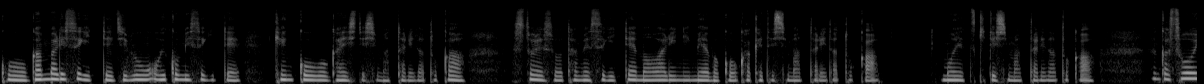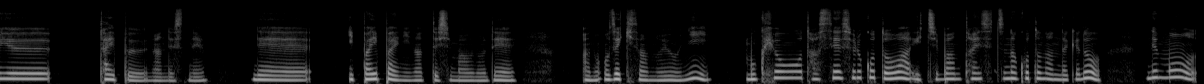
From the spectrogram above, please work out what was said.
こう頑張りすぎて自分を追い込みすぎて健康を害してしまったりだとかストレスをためすぎて周りに迷惑をかけてしまったりだとか燃え尽きてしまったりだとかなんかそういうタイプなんですね。でいっぱいいっぱいになってしまうのであの尾関さんのように目標を達成することは一番大切なことなんだけどでも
